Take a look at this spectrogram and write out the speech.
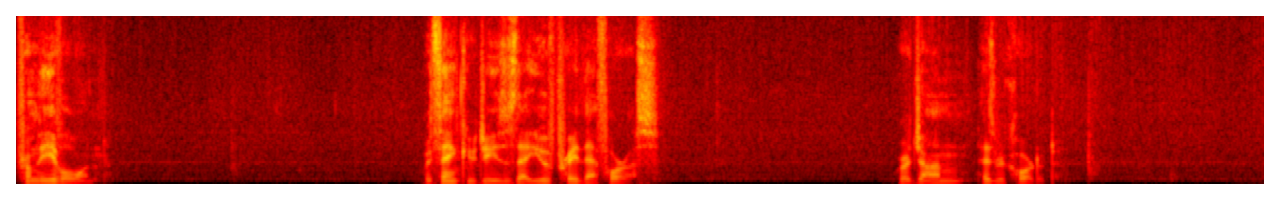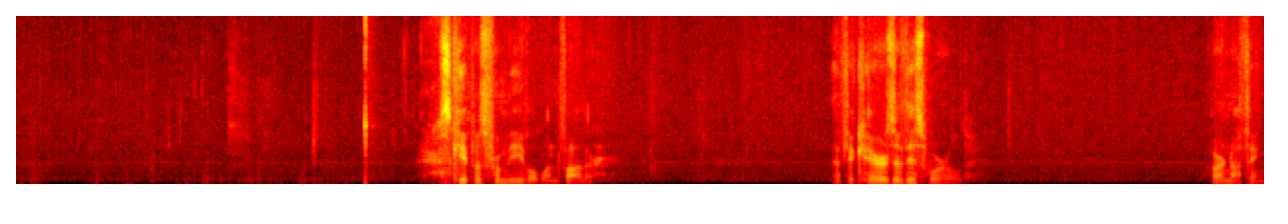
from the evil one. We thank you, Jesus, that you have prayed that for us, where John has recorded. Just keep us from the evil one, Father. That the cares of this world are nothing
